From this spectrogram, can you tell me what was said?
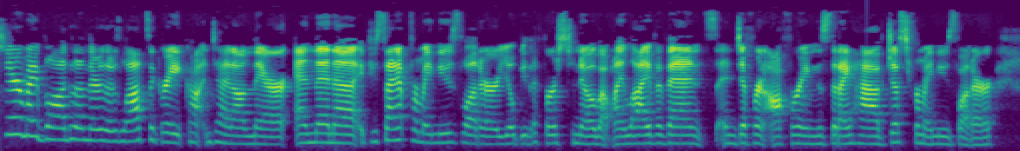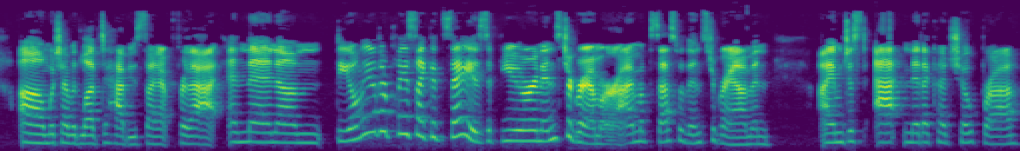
share my blogs on there. There's lots of great content on there. And then uh, if you sign up for my newsletter, you'll be the first to know about my live events and different offerings that I have just for my newsletter, um, which I would love to have you sign up for that. And then um, the only other place I could say is if you're an Instagrammer, I'm obsessed with Instagram and I'm just at Nitika Chopra.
